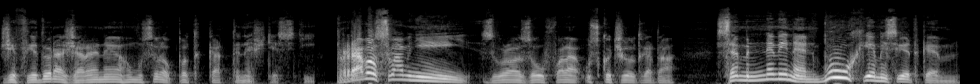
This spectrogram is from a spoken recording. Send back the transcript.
že Fjodora Žareného muselo potkat neštěstí. Pravoslavní, zvolal zoufala, uskočil od kata. Jsem nevinen, Bůh je mi svědkem.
